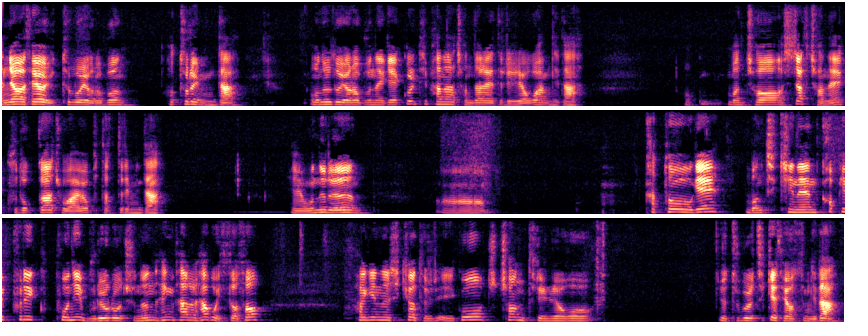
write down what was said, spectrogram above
안녕하세요 유튜브 여러분 허투루입니다. 오늘도 여러분에게 꿀팁 하나 전달해 드리려고 합니다. 어, 먼저 시작 전에 구독과 좋아요 부탁드립니다. 예, 오늘은 어, 카톡에 먼치킨앤 커피 프리 쿠폰이 무료로 주는 행사를 하고 있어서 확인을 시켜드리고 추천드리려고 유튜브를 찍게 되었습니다.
